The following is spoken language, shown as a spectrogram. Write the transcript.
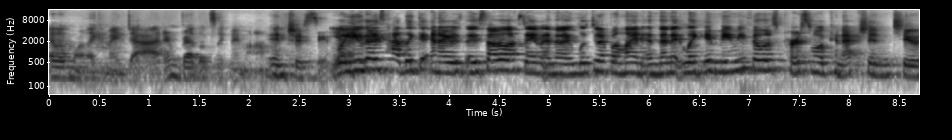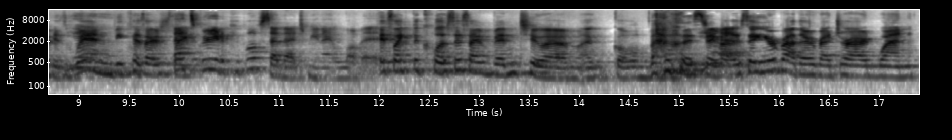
I look more like my dad, and Red looks like my mom. Interesting. Yeah. Well, you guys had like, and I, was, I saw the last name, and then I looked it up online, and then it like it made me feel this personal connection to his Yeah. win because I was That's like, great. People have said that to me, and I love it. it's like the closest I've been to um, a gold medalist. Yeah. So your brother Red Gerard won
